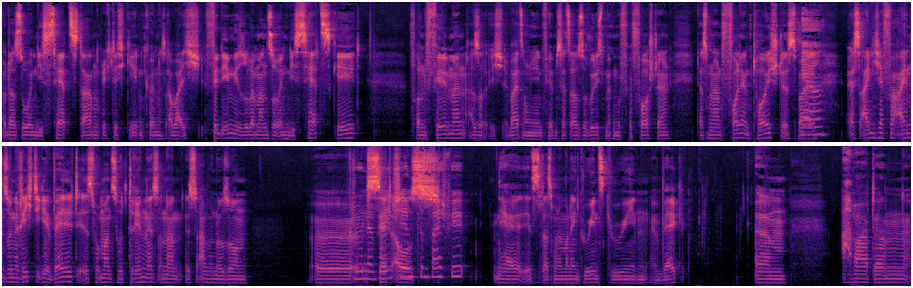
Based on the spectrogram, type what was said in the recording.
Oder so in die Sets dann richtig gehen könntest. Aber ich finde irgendwie so, wenn man so in die Sets geht von Filmen, also ich weiß noch nie in Filmsets, aber so würde ich es mir ungefähr vorstellen, dass man dann voll enttäuscht ist, weil Ja. es eigentlich ja für einen so eine richtige Welt ist, wo man so drin ist und dann ist einfach nur so ein äh, Grüner Set Bildschirm aus. zum Beispiel. Ja, jetzt lassen wir mal den Greenscreen weg. Ähm, aber dann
